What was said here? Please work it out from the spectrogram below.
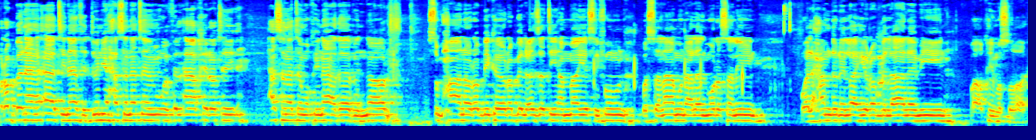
ربنا آتنا في الدنيا حسنة وفي الآخرة حسنة وقنا عذاب النار. سبحان ربك رب العزة أما يصفون وسلام على المرسلين والحمد لله رب العالمين. وأقيموا الصلاة.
